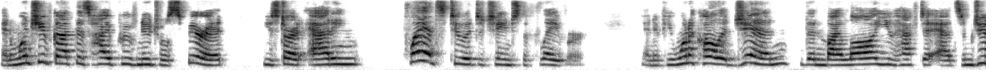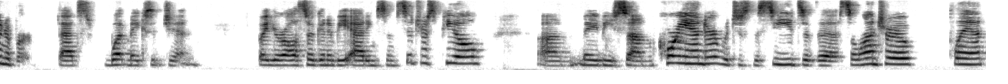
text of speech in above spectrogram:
And once you've got this high proof neutral spirit, you start adding plants to it to change the flavor. And if you want to call it gin, then by law you have to add some juniper. That's what makes it gin. But you're also going to be adding some citrus peel, um, maybe some coriander, which is the seeds of the cilantro plant.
